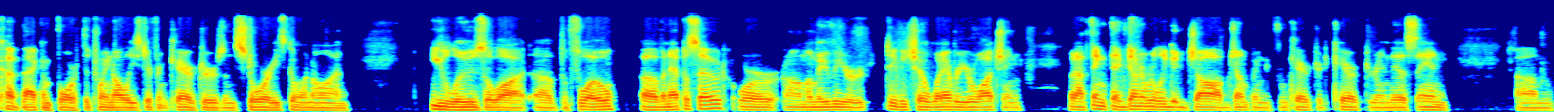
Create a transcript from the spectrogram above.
cut back and forth between all these different characters and stories going on, you lose a lot of the flow of an episode or um, a movie or TV show, whatever you're watching. But I think they've done a really good job jumping from character to character in this and um,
